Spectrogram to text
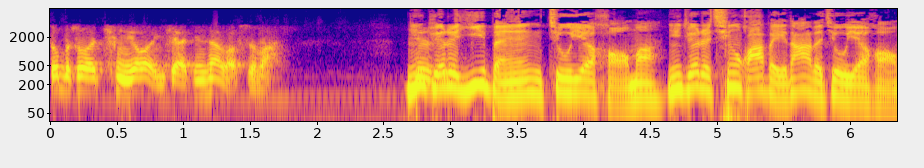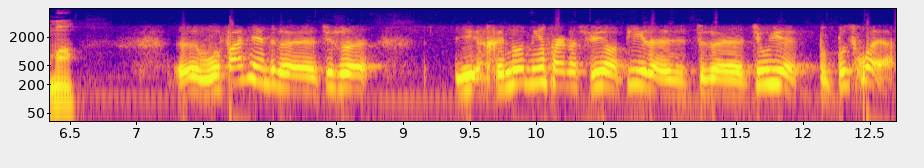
这不说请教一下金山老师吗？您觉得一本就业好吗？您觉得清华北大的就业好吗？呃，我发现这个就是，也很多名牌的学校毕业的这个就业不不错呀。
